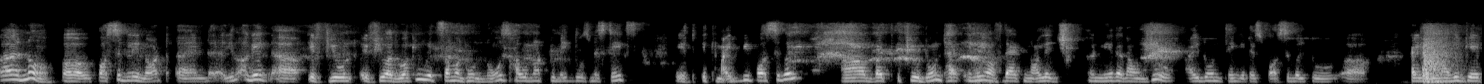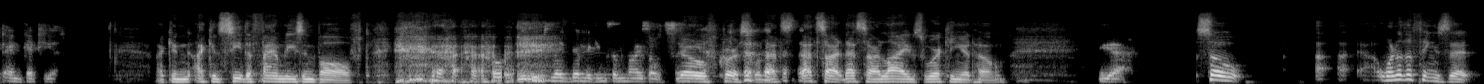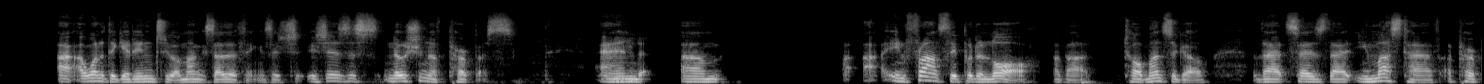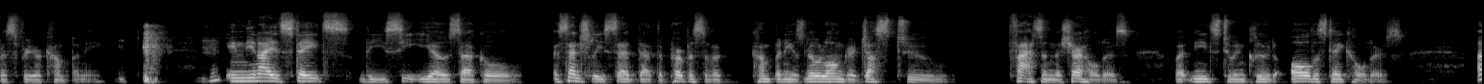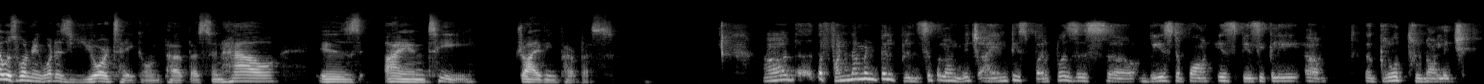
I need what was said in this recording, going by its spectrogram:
Uh, no, uh, possibly not. And uh, you know, again, uh, if you if you are working with someone who knows how not to make those mistakes, it, it might be possible. Uh, but if you don't have any of that knowledge near around you, I don't think it is possible to uh, kind of navigate and get here. I can I can see the families involved. oh, it seems like they're making some noise outside. No, of course. Well, that's that's our that's our lives working at home. Yeah. So, uh, one of the things that I, I, wanted to get into, amongst other things, is, is just this notion of purpose. And mm-hmm. Um, in France, they put a law about 12 months ago that says that you must have a purpose for your company. Mm-hmm. In the United States, the CEO circle essentially said that the purpose of a company is no longer just to fatten the shareholders, but needs to include all the stakeholders. I was wondering, what is your take on purpose and how is INT driving purpose? Uh, the, the, fundamental principle on which INT's purpose is uh, based upon is basically uh, a growth through knowledge.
